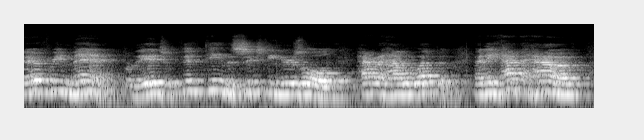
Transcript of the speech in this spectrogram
Every man from the age of 15 to 60 years old had to have a weapon. And he had to have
